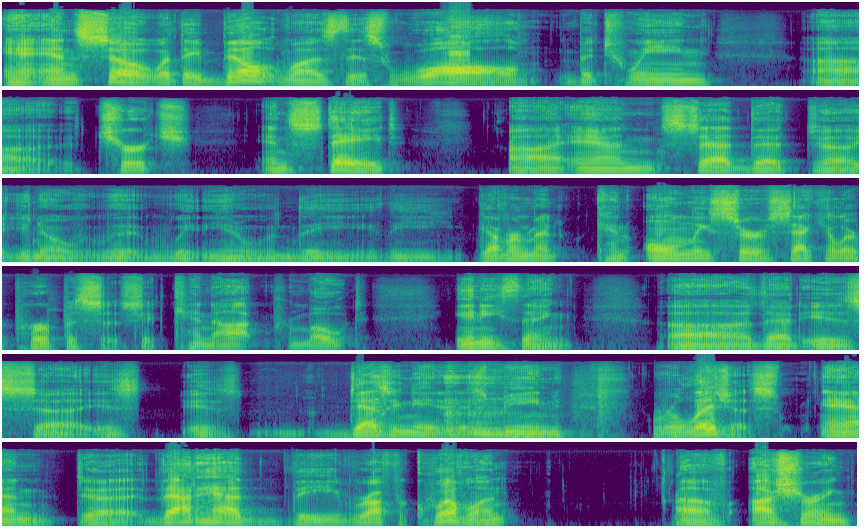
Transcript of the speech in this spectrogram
And, and so what they built was this wall between uh, church and state. Uh, and said that you know we, you know the the government can only serve secular purposes. It cannot promote anything uh, that is uh, is is designated as being religious, and uh, that had the rough equivalent of ushering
